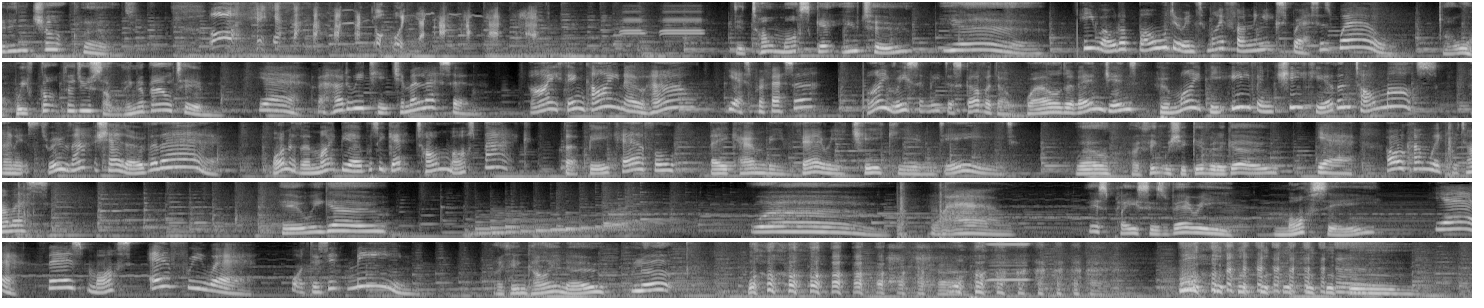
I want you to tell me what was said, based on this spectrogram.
Covered in chocolate. Did Tom Moss get you too? Yeah. He rolled a boulder into my Funling Express as well. Oh, we've got to do something about him. Yeah, but how do we teach him a lesson? I think I know how. Yes, Professor? I recently discovered a world of engines who might be even cheekier than Tom Moss. And it's through that shed over there. One of them might be able to get Tom Moss back. But be careful, they can be very cheeky indeed. Well, I think we should give it a go. Yeah, I'll come with you, Thomas. Here we go. Whoa! Wow. This place is very mossy. Yeah, there's moss everywhere. What does it mean? I think I know. Look!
